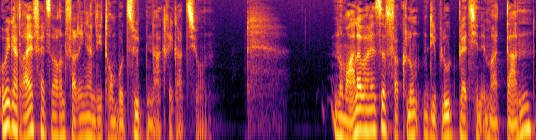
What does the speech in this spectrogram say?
Omega-3-Fettsäuren verringern die Thrombozytenaggregation. Normalerweise verklumpen die Blutblättchen immer dann,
